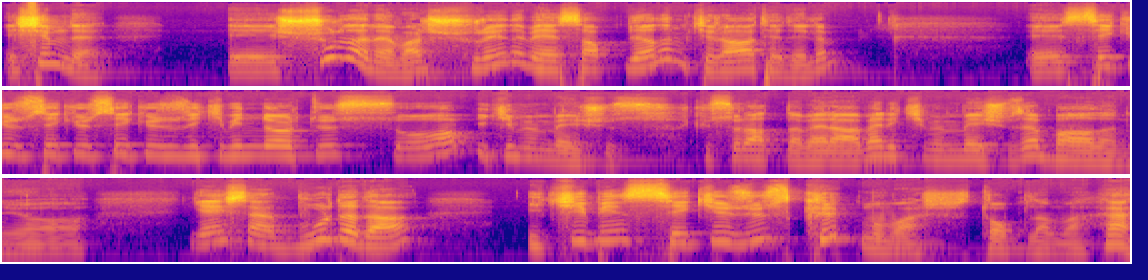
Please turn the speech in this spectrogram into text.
E şimdi e, şurada ne var? Şuraya da bir hesaplayalım ki rahat edelim. E, 800 800 800 2400 hop 2500 küsuratla beraber 2500'e bağlanıyor. Gençler burada da 2840 mı var toplamı? Heh.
